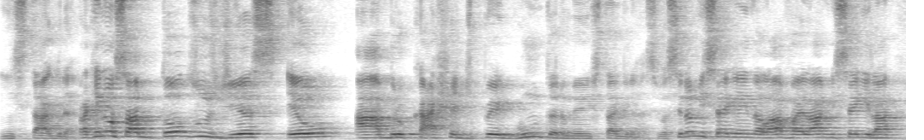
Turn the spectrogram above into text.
Instagram. Para quem não sabe, todos os dias eu abro caixa de pergunta no meu Instagram. Se você não me segue ainda lá, vai lá, me segue lá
